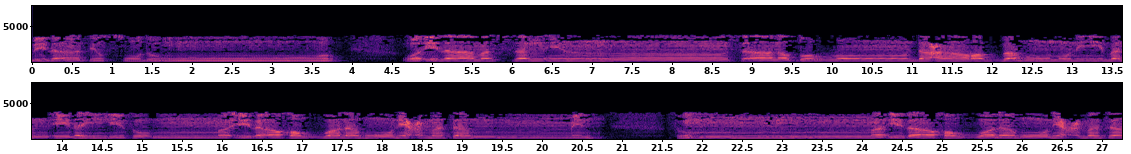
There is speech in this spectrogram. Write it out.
بذات الصدور. وإذا مس الإنسان ضر دعا ربه منيبا إليه ثم إذا خوله نعمة منه ثم إذا خوله نعمة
